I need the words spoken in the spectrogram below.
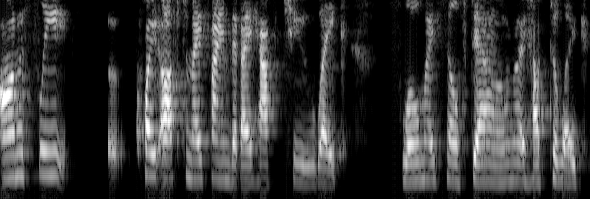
honestly, uh, quite often I find that I have to like slow myself down. I have to like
